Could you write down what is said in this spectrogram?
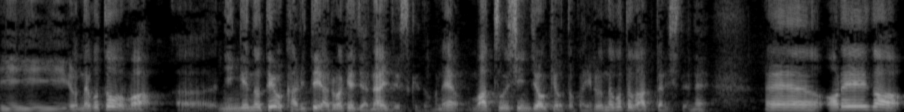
いろんなことをまあ、人間の手を借りてやるわけじゃないですけどもね。まあ通信状況とかいろんなことがあったりしてね。えー、あれが、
